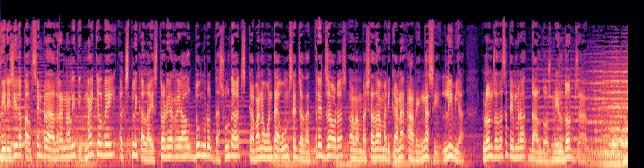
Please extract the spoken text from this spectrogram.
Dirigida pel sempre adrenalític Michael Bay, explica la història real d'un grup de soldats que van aguantar un setge de 13 hores a l'ambaixada americana a Benghazi, Líbia, l'11 de setembre del 2012.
